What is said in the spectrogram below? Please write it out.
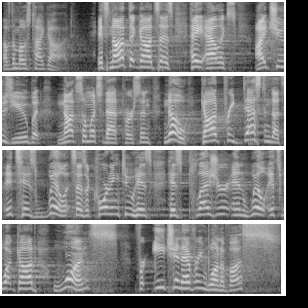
of the Most High God. It's not that God says, hey, Alex, I choose you, but not so much that person. No, God predestined us. It's His will. It says, according to His, his pleasure and will. It's what God wants for each and every one of us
